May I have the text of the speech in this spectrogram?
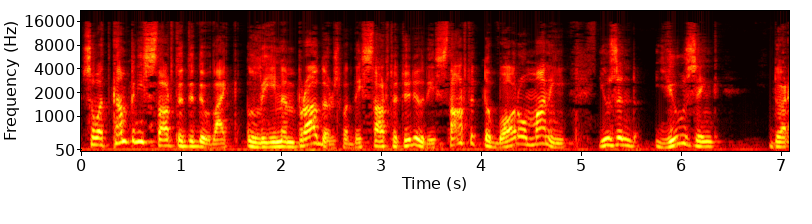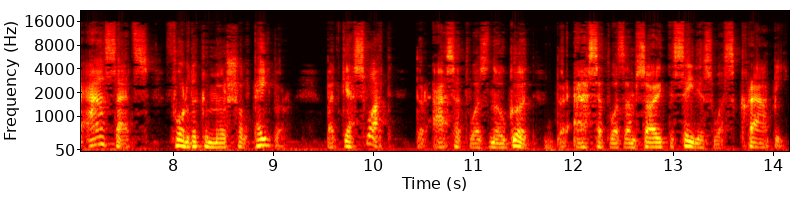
So what companies started to do, like Lehman Brothers, what they started to do, they started to borrow money using, using their assets for the commercial paper. But guess what? Their asset was no good. Their asset was, I'm sorry to say this, was crappy.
